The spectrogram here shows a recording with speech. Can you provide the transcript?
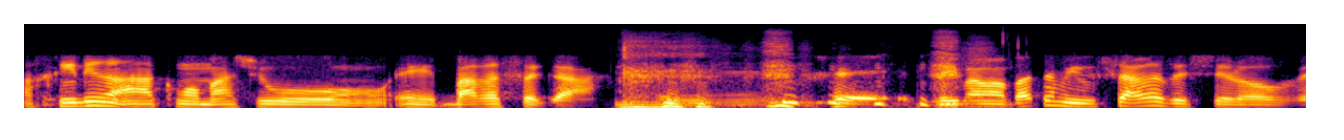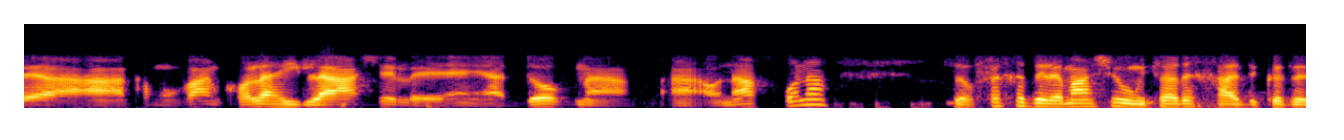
הכי נראה כמו משהו אה, בר השגה. ועם המבט המיוסר הזה שלו, וכמובן כל ההילה של אה, הדוב מהעונה האחרונה, זה הופך את זה למשהו מצד אחד כזה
